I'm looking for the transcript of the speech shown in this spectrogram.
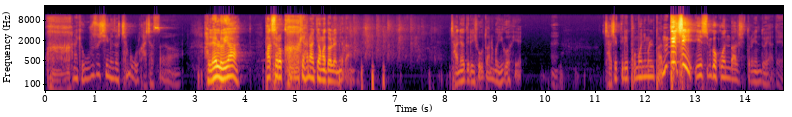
환하게 웃으시면서 천국을 가셨어요. 할렐루야! 박수로 크게 하나님께 영광 돌립니다. 자녀들이 효도하는 거 이거 해. 예. 자식들이 부모님을 반드시 예수 믿고 구원 받을 수 있도록 인도해야 돼요.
